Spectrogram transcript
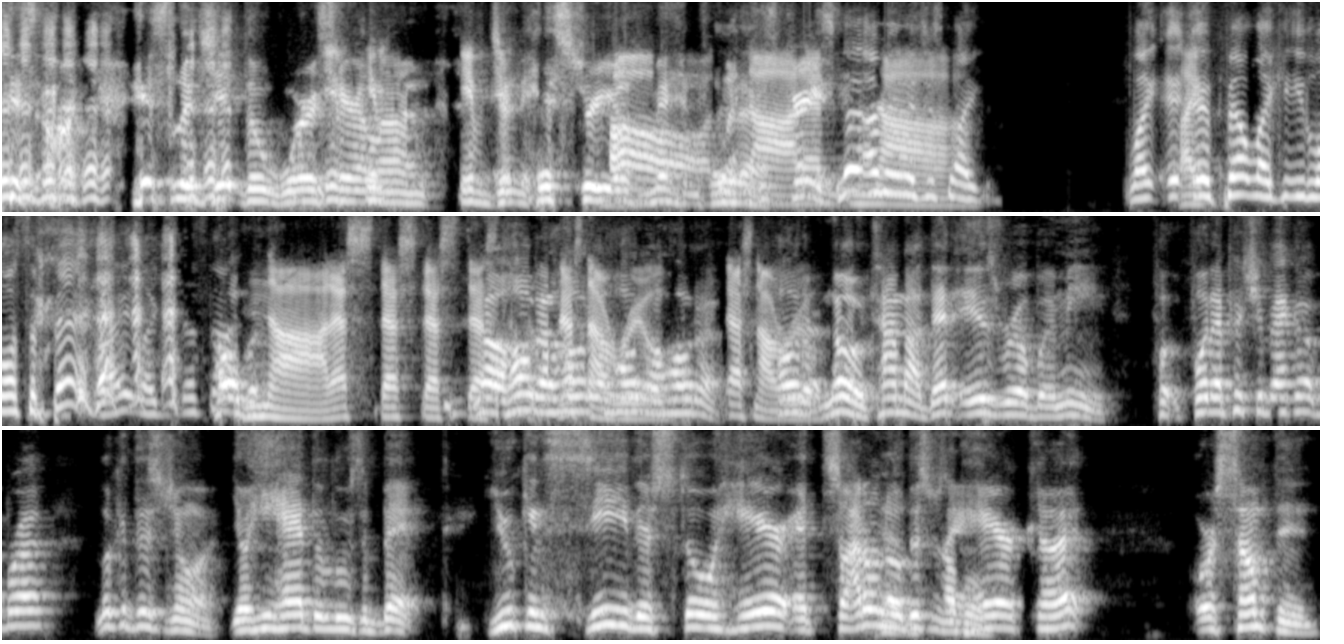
it's, it's legit the worst If- if- hairline If in the history of Oh, men. Like, nah, it's crazy. No, I mean, it's just like, like it, Like- it felt like he lost a bet, right? Like that's not. Oh, nah, that's that's that's that's no, hold on, that's hold not on, hold real. on, hold on. That's not Hold real. on. No, time out. That is real, but I mean, put, put that picture back up, bruh. Look at this joint. Yo, he had to lose a bet. You can see there's still hair at so I don't know Yeah, if this was a haircut or something.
